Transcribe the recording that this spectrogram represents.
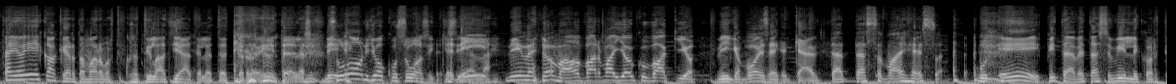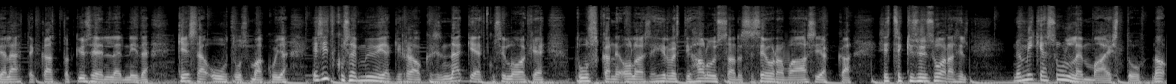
Tää ei ole eka kerta varmasti, kun sä tilaat jäätelötötteröä itsellesi. Niin. Sulla on joku suosikki siellä. Niin, nimenomaan on varmaan joku vakio, minkä voisi ehkä käyttää tässä vaiheessa. Mut ei, pitää vetää se villikortti ja lähteä katsoa kyselle niitä kesäuutuusmakuja. Ja sit kun se myyjäkin raukkasi, niin näkee, että kun silloin oikein tuskanne olo ja se hirveästi haluaisi saada se seuraava asiakkaan. Sit se kysyy suoraan siltä, no mikä sulle maistuu? No,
